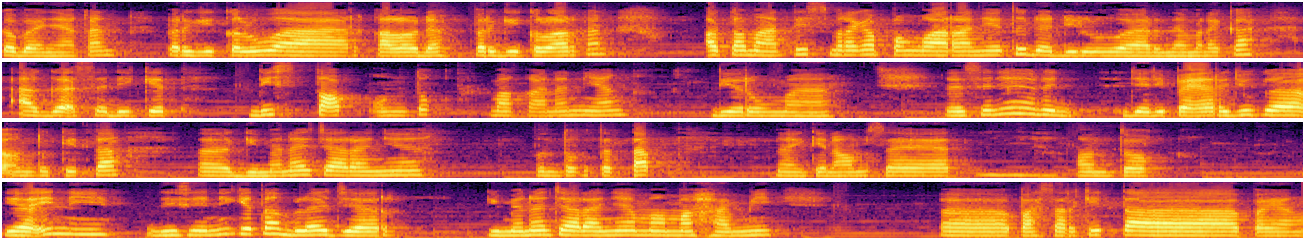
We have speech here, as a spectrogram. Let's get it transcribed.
kebanyakan pergi keluar. Kalau udah pergi keluar kan otomatis mereka pengeluarannya itu udah di luar dan mereka agak sedikit di stop untuk makanan yang di rumah. Dan sini ada jadi PR juga untuk kita uh, gimana caranya untuk tetap naikin omset, hmm. untuk ya ini di sini kita belajar gimana caranya memahami uh, pasar kita, apa yang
